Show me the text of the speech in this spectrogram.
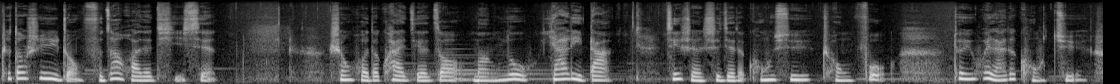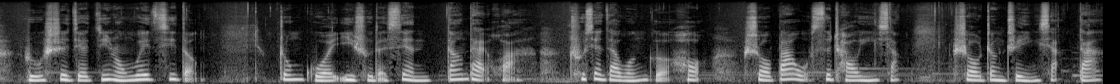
这都是一种浮躁化的体现。生活的快节奏、忙碌、压力大。精神世界的空虚、重复，对于未来的恐惧，如世界金融危机等。中国艺术的现当代化出现在文革后，受八五思潮影响，受政治影响大，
